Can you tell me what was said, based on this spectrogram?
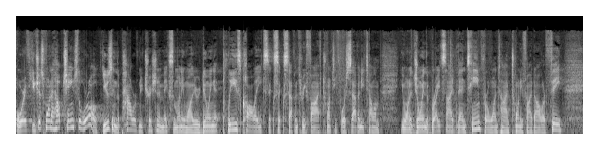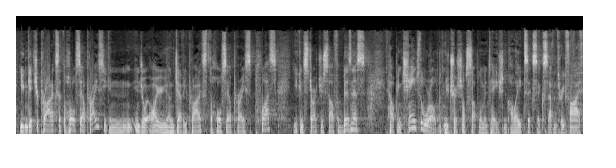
or if you just want to help change the world using the power of nutrition and make some money while you're doing it, please call 866 735 2470. Tell them you want to join the Brightside Ben team for a one time $25 fee. You can get your products at the wholesale price. You can enjoy all your longevity products at the wholesale price. Plus, you can start yourself a business helping change the world with nutritional supplementation. Call 866 735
